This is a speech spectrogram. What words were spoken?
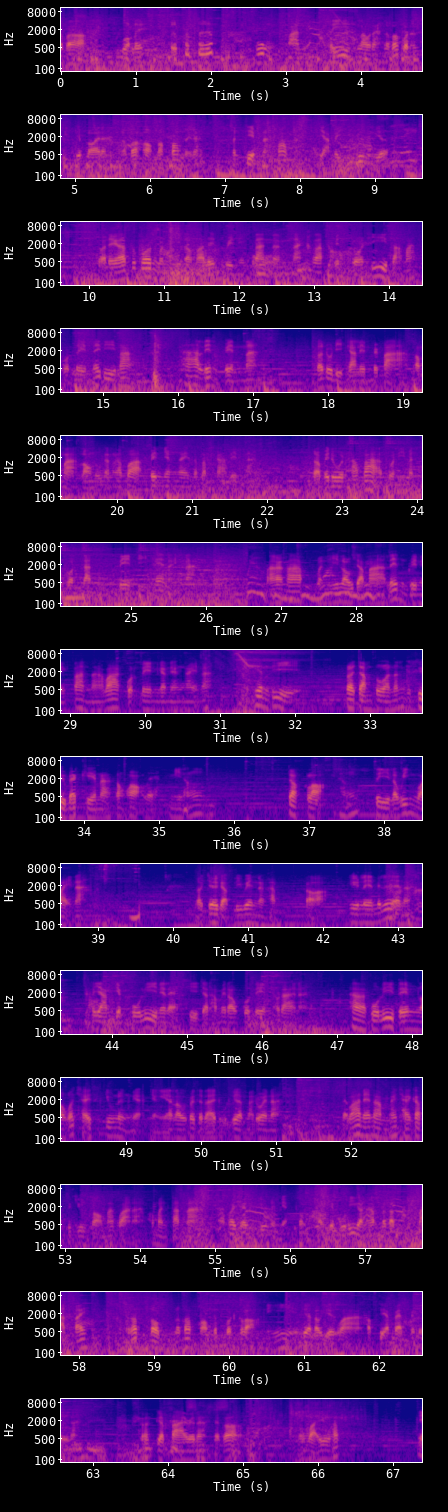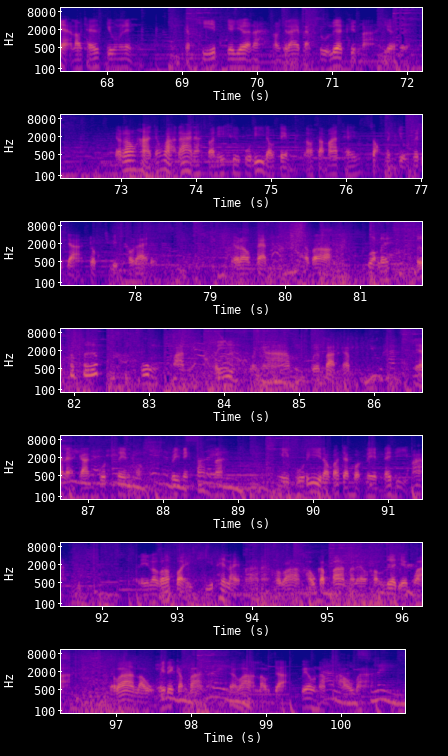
แล้วก็บวกเลยปึ๊บปึ๊บปึ๊บพุ่งปันตีเรานะแล้วก็กดอันติเรียบร้อยนะแล้วก็ออกล็อกป้อมหน่อยนะมันเจ็บนะป้อมอย่าไปยุ่งเยอะสวัสดีครับทุกคนวันนี้เรามาเล่นวินิตันนะครับ เป็นตัวที่สามารถกดเลนได้ดีมาก ถ้าเล่นเป็นนะแล้วดูดีการเล่นไปป่าต้องมาลองดูกันครับว่าเป็นยังไงสำหรับการเล่นนะเราไปดูนะครับว่าตัวนี้มันกดดันเลนดีแค่ไหนนะ มาครับ วันนี้เราจะมาเล่นวินิตันนะว่ากดเลนกันยังไงนะเทมที่ประจำตัวนั้นก็คือแบ็คเคมนะต้องออกเลย มีทั้งเจาะเกราะทั้งตีและวิ่งไวนะ เราเจอกับรีเวนนะครับ ก็ยืนเลนไปเรื่อยนะ พยายามเก็บฟูลี่เนี่ยแหละ ที่จะทำให้เรากดเลนเขาได้นะ ถ้าฟูลี่เต็มเราก็ใช้สกิลหนึ่งเนี่ย อย่างเงี้ยเราก็จะได้ดูดเลือดมาด้วยนะ แต่ว่าแนะนำให้ใช้กับสกิลสองมากกว่านะเพราะมันตัดนานเราค่อยใช้สกิลหนึ่งเนี่ยต้องเอาเก็บฟูลี่ก่อนนะครับ แล้วก็ปัดไปแล้วก็ตบแล้วก็พร้อมกับกดกราะนี้เลือดเราเยอะกว่าเขาเสียแบตไปเลยนะก็เกือบตายไปนะ แต่ก็ยังไหวอยู่ครับ เนี่ยเราใช้สกิลหนึ่งกับคีปเยอะๆนะ เราจะได้แบบดูเลือดขึ้นมาเยอะเลยเดี๋ยวเราหาจังหวะได้นะ ตอนนี้คือฟูดี้เราเต็ม เราสามารถใช้2สกิลเพื่อที่จะจบชีวิตเขาได้เลย เดี๋ยวเราแปดแล้วก็ บวกเลยปึ๊บปึ๊บปึ๊บพุ่งปันตีสวยงามเปิดบัตรครับนี่แหละการกดเลนของรีเน็กตันนะ มีฟูรี่เราก็จะกดเลนได้ดีมากอันนี้เราก็ปล่อยคีปให้ไหลมานะเพราะว่าเขากลับบ้านมาแล้วเขาเลือดเยอะกว่า แต่ว่าเราไม่ได้กลับบ้านนะแต่ว่าเราจะเวลนำเขามา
